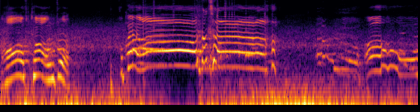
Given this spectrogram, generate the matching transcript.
아, 좋다. 오른쪽. 헛배! 아, 터차! 아, 어.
